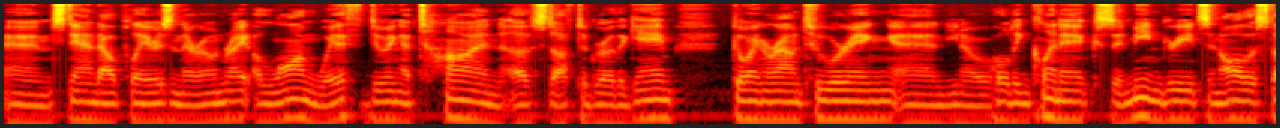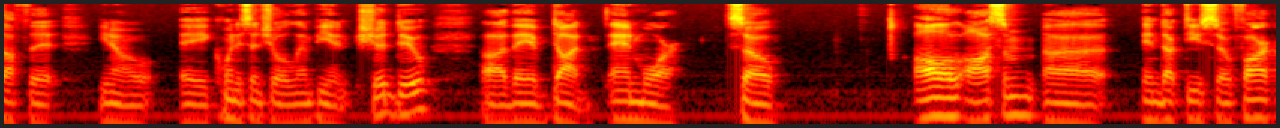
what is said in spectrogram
and standout players in their own right, along with doing a ton of stuff to grow the game, going around touring and, you know, holding clinics and meet and greets and all the stuff that, you know, a quintessential Olympian should do uh, they have done and more. So, all awesome uh, inductees so far.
